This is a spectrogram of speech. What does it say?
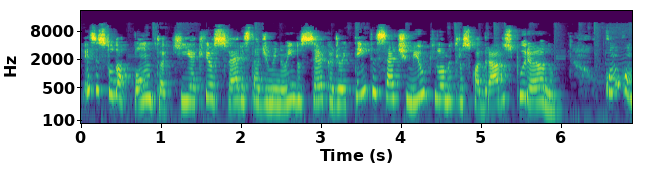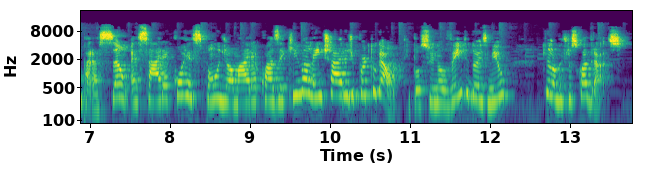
Esse estudo aponta que a criosfera está diminuindo cerca de 87 mil quilômetros quadrados por ano. Como comparação, essa área corresponde a uma área quase equivalente à área de Portugal, que possui 92 mil quilômetros quadrados.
